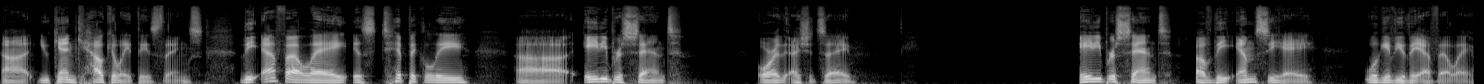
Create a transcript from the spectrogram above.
uh, you can calculate these things. The FLA is typically uh, eighty percent, or I should say, eighty percent of the MCA will give you the FLA.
